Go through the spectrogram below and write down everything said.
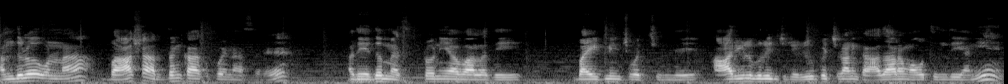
అందులో ఉన్న భాష అర్థం కాకపోయినా సరే అదేదో మెస్టోనియా వాళ్ళది బయట నుంచి వచ్చింది. ఆర్యుల గురించి నిరూపించడానికి ఆధారం అవుతుంది అని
